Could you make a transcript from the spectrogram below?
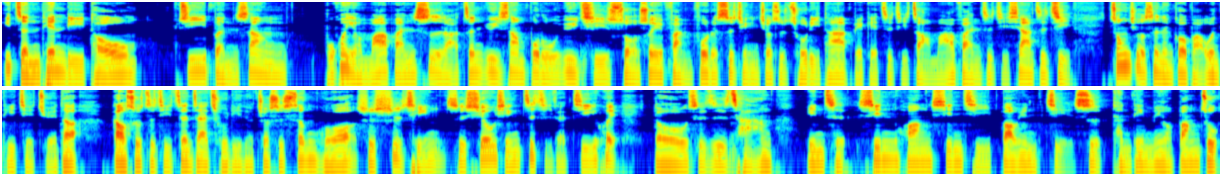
一整天里头，基本上不会有麻烦事啦。真遇上不如预期琐碎反复的事情，就是处理它，别给自己找麻烦，自己吓自己，终究是能够把问题解决的。告诉自己正在处理的就是生活，是事情，是修行自己的机会，都是日常。因此，心慌心急、抱怨解释肯定没有帮助。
